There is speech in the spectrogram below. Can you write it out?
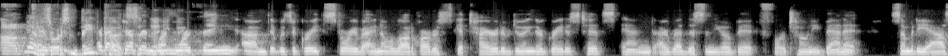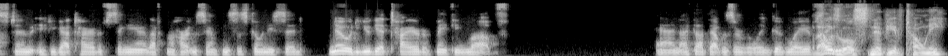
Um, yeah, so some deep cuts. I jump in one more thing? Um, there was a great story, but I know a lot of artists get tired of doing their greatest hits, and I read this in the obit for Tony Bennett. Somebody asked him if he got tired of singing "I Left My Heart in San Francisco," and he said, "No. Do you get tired of making love?" And I thought that was a really good way of. Well, that was a little snippy of Tony.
